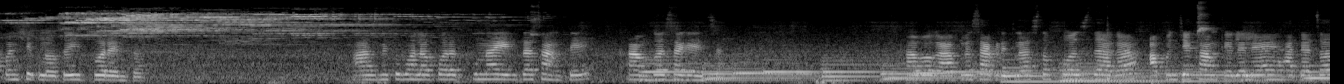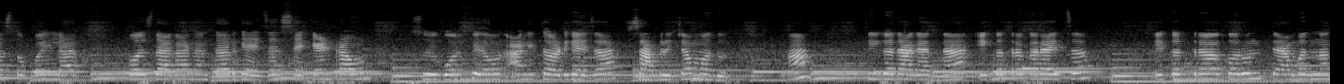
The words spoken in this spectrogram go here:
आपण शिकलो होतो इथपर्यंत. आज मी तुम्हाला परत पुन्हा एकदा सांगते खांब कसा घ्यायचा. हा बघा आपल्या साखळीतला असतो फर्स्ट धागा. आपण जे काम केलेले आहे हा त्याचा असतो पहिला फर्स्ट धागा. नंतर घ्यायचा सेकंड राऊंड सुई गोल फिरवून आणि थर्ड घ्यायचा साखळीच्या मधून. हा? तिघ धाग्यांना एकत्र करायचं. एकत्र करून त्यामधनं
